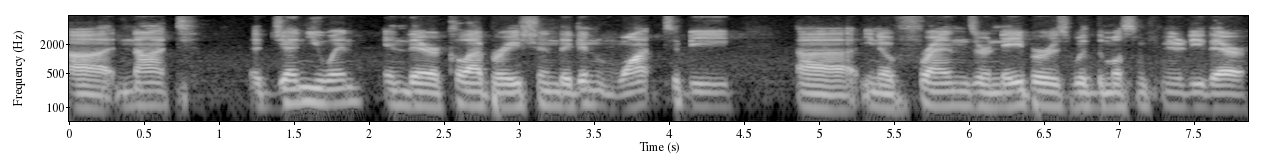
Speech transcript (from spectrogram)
uh, not genuine in their collaboration. They didn't want to be, uh, you know, friends or neighbors with the Muslim community there.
